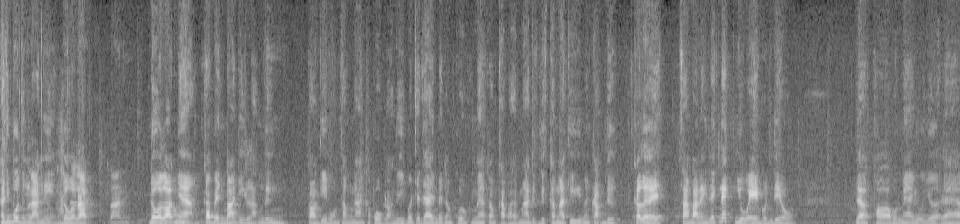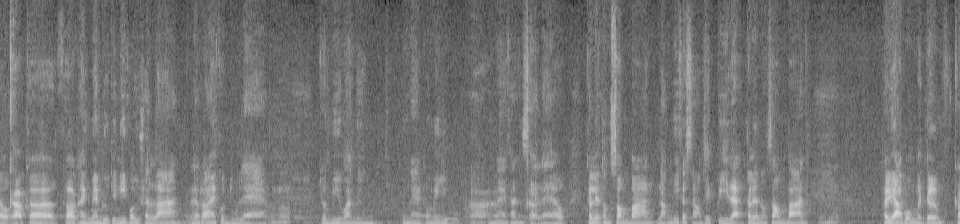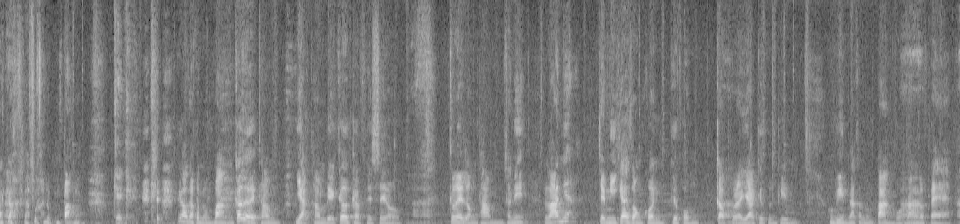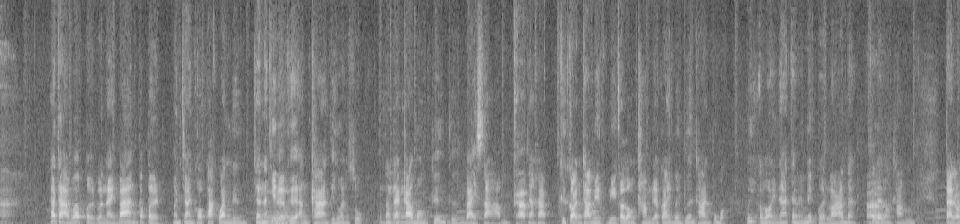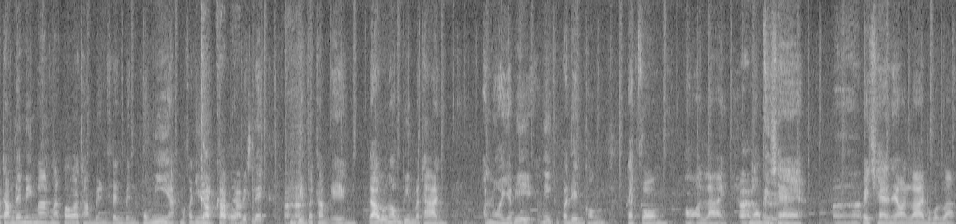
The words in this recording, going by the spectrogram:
ถ้าที่พูดถึงร้านนี้โดลอตร้านนี้โดลอตเนี่ยก็เป็นบ้านอีกหลังหนึ่งตอนที่ผมทำงานเขาปลูกหลังนี้เพื่อจะได้ไม่ต้องกลัวคุณแม่ต้องกลับมาทำงานดึกๆทำงานที่มันกลับดึก ก็เลยสร้างบ้านหลังเล็ก ๆ อยู่เองคนเดียว แล้วพอคุณแม่อายุเยอะแล้วครับก็ก็ให้คุณแม่อยู่ที่นี่เพราะอยู่ชั้นล่างอือฮึแล้วก็ให้คนดูแลอือฮึจนมีวันหนึ่งคุณแม่ก็ไม่อยู่อ่าคุณแม่ท่านเสีครัยบแล้ว ก็เลยต้องซ่อมบ้าน หลังนี้ก็ 30 ปีแล้วก็เลยต้องซ่อมบ้านอือฮึ ภรรยาผมเหมือนเดิมเขาชอบทำขนมปังเก่งเก่งชอบทำขนมปังก็เลยทำอยากทำเบเกอร์คาเฟ่เซลอ่าฮะก็เลยลองทำทีนี้ร้านเนี้ยจะมีแค่สองคนคือผมกับอ่าภรรยาคือคุณพิมพ์คุณพิมพ์นักขนมปังผมอ่าทำกาแฟอ่าถ้าถามว่าเปิดวันไหนบ้างก็เปิดวันจันทร์ขอพักวันหนึ่งฉะนั้นที่เหลือคืออังคารถึงวันศุกร์อืมตั้งแต่9ก้าโมงครึ่งถึงบ่ายสามครับนะครับคือก่อนทำเนี่ยคุณพิมพ์ก็ลองทำแล้วก็ให้เพื่อนๆทานก็บอกเฮ้ยอร่อยนะแต่มันไม่เปิดร้านอะอ่าก็เลยลองทำ แต่เราทำได้ไม่มากนะเพราะว่าทำเป็นเป็นเป็นโฮมมี่อะมันก็จะมีครับครัเตาบอบครับเล็กอ่าๆคุณฮะพิมพ์ก็ทำเอง แล้วลูกน้องคุณพิมพ์มาทานอร่อยอะพี่นี่คือประเด็นของแพลตฟอร์มของออนไลน์ อ่าน้องไปคือ แชร์ อ่าฮะ ไปแชร์ในออนไลน์ปรากฏว่า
